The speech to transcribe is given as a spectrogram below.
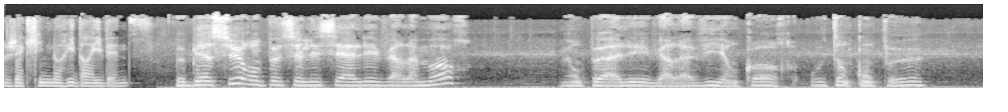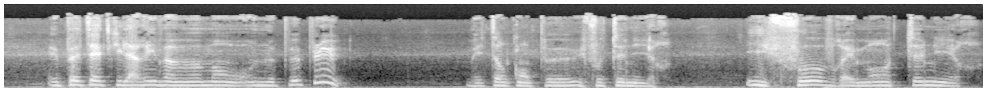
Jacqueline Loridan Evans. Euh, bien sûr, on peut se laisser aller vers la mort, mais on peut aller vers la vie encore autant qu'on peut. Et peut-être qu'il arrive un moment où on ne peut plus. Mais tant qu'on peut, il faut tenir. Il faut vraiment tenir.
